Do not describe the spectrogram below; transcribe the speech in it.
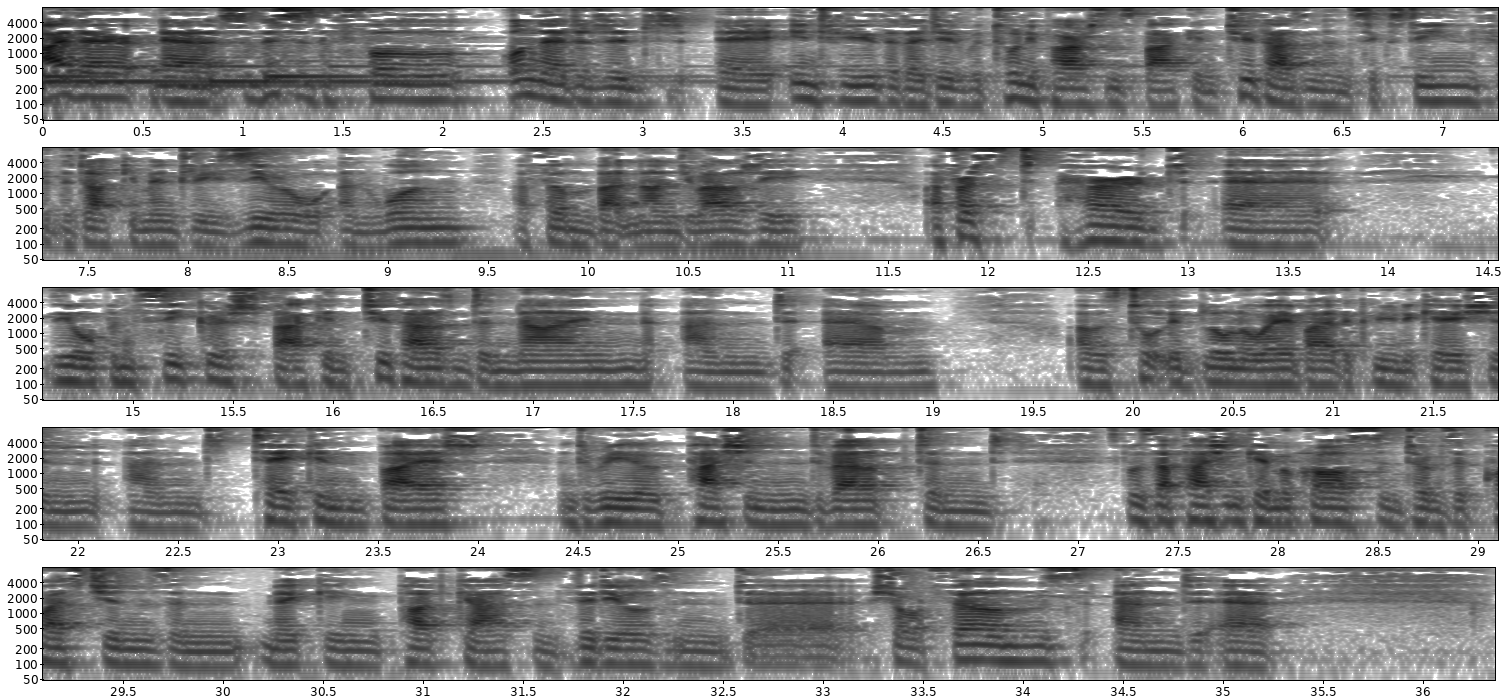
Hi there. Uh, so this is the full unedited uh, interview that I did with Tony Parsons back in 2016 for the documentary Zero and One, a film about non-duality. I first heard uh, The Open Secret back in 2009 and um, I was totally blown away by the communication and taken by it and a real passion developed and suppose that passion came across in terms of questions and making podcasts and videos and uh, short films and uh,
